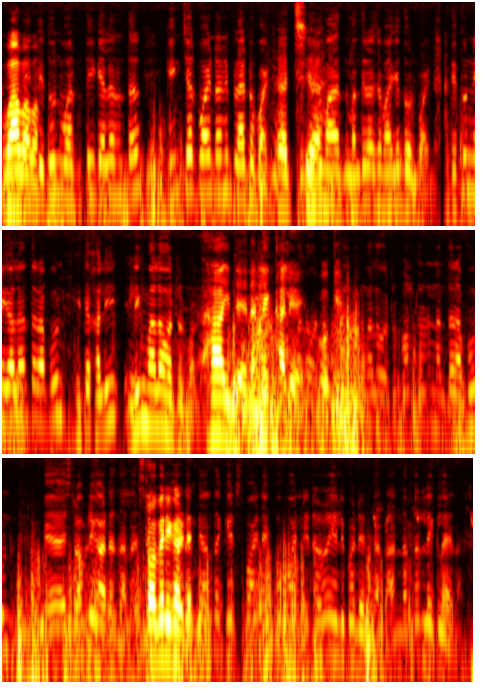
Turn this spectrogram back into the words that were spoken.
वा, वा, वा. आणि तिथून वरती गेल्यानंतर किंगचर पॉइंट आणि प्लॅटो पॉइंट. अच्छा. मंदिराच्या मागे दोन पॉइंट. तिथून निघाल्यानंतर आपण इथे खाली लिंगमाला वॉटरफॉल हा इथे आहे ना लेक खाली आहे. ओके. लिंगमाला वॉटरफॉल करून नंतर आपण स्ट्रॉबेरी गार्डन झालं. स्ट्रॉबेरी गार्डन केल्यानंतर किड्स पॉइंट एक्को पॉइंट निटर एलिफंट हेड करणार. आणि नंतर लेकला येणार.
